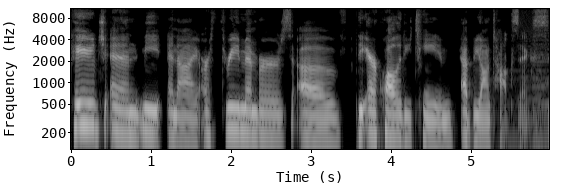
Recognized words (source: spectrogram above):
Paige and me and I are three members of the air quality team at Beyond Toxics.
